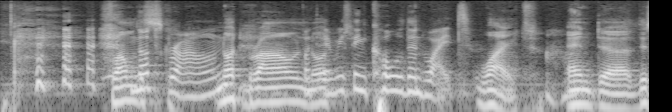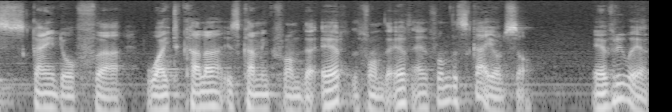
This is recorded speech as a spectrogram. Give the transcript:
From Not sk- brown, not brown, But not everything cold and white. white and uh, this kind of uh, white color is coming from the earth from the earth and from the sky also everywhere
